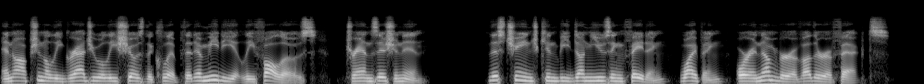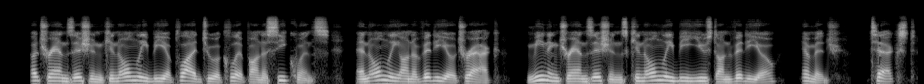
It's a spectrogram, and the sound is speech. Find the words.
and optionally gradually shows the clip that immediately follows, transition in. This change can be done using fading, wiping, or a number of other effects. A transition can only be applied to a clip on a sequence, and only on a video track, meaning transitions can only be used on video, image, text,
